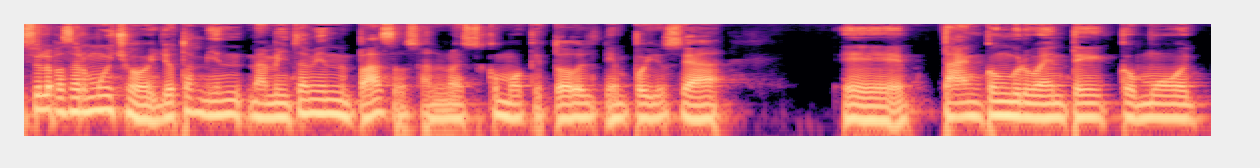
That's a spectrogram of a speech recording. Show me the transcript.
Suele pasar mucho, yo también, a mí también me pasa, o sea, no es como que todo el tiempo yo sea eh, tan congruente como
